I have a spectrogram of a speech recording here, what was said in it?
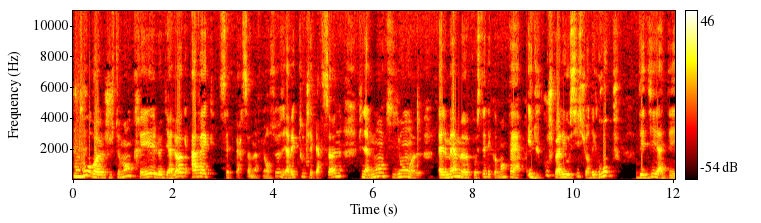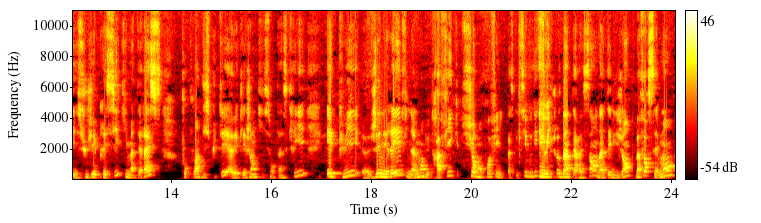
mhm. pour euh, justement créer le dialogue avec cette personne influenceuse et avec toutes les personnes finalement qui ont elles-mêmes posté des commentaires. Et du coup, je peux aller aussi sur des groupes dédiés à des sujets précis qui m'intéressent pour pouvoir discuter avec les gens qui sont inscrits et puis euh, générer finalement du trafic sur mon profil. Parce que si vous dites eh quelque chose d'intéressant, d'intelligent, bah forcément,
